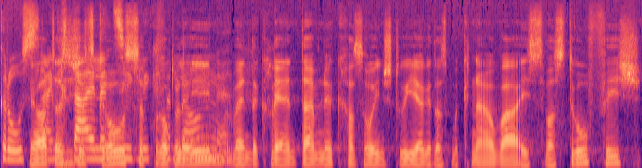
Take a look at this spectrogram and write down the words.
gross Ja, das ist ein grosses Problem, verlangen. wenn der Klient einem nicht kann so instruieren kann, dass man genau weiß, was drauf ist.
